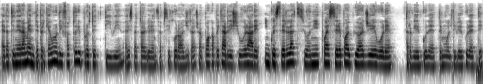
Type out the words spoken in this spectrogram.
è da tenere a mente perché è uno dei fattori protettivi rispetto alla violenza psicologica, cioè può capitare di scivolare in queste relazioni, può essere poi più agevole tra virgolette, molte virgolette,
